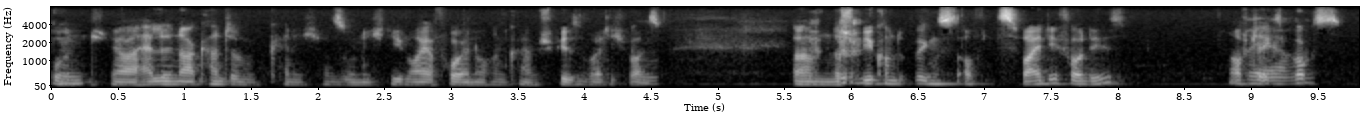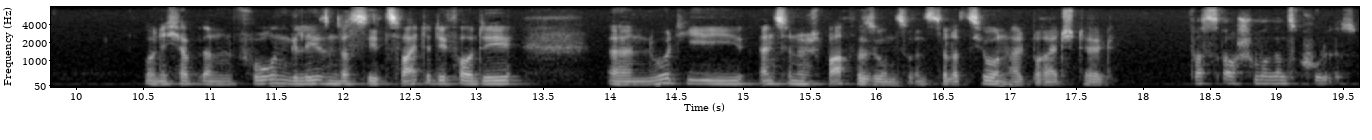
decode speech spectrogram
Und mhm. ja, Helena kannte, kenne ich ja so nicht. Die war ja vorher noch in keinem Spiel, soweit ich weiß. Mhm. Ähm, das Spiel kommt übrigens auf zwei DVDs auf der ja. Xbox. Und ich habe in Foren gelesen, dass die zweite DVD äh, nur die einzelnen Sprachversionen zur Installation halt bereitstellt. Was auch schon mal ganz cool ist.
